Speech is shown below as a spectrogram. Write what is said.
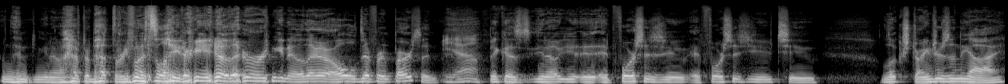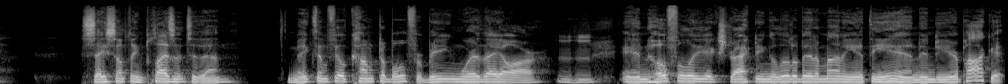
And then, you know, after about three months later, you know, they're, you know, they're a whole different person Yeah. because you know you, it forces you it forces you to look strangers in the eye say something pleasant to them make them feel comfortable for being where they are and hopefully extracting a little bit of money at the end into your pocket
